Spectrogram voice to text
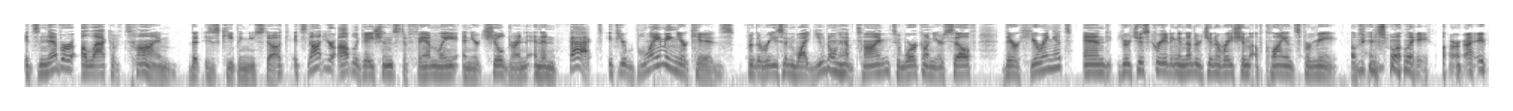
It's never a lack of time that is keeping you stuck. It's not your obligations to family and your children. And in fact, if you're blaming your kids for the reason why you don't have time to work on yourself, they're hearing it and you're just creating another generation of clients for me eventually. All right.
